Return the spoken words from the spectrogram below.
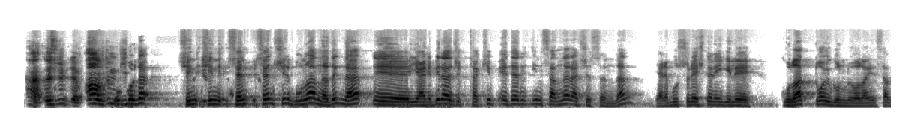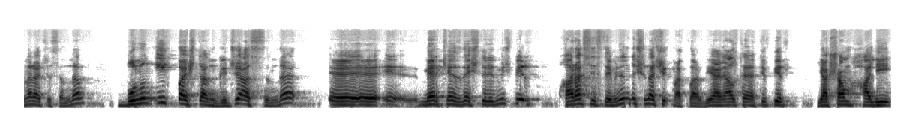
ha, özür dilerim aldım Bu gittim. burada şimdi şimdi sen sen şimdi bunu anladın da e, yani birazcık takip eden insanlar açısından yani bu süreçten ilgili kulak doygunluğu olan insanlar açısından bunun ilk başlangıcı aslında e, e, merkezleştirilmiş bir para sisteminin dışına çıkmak vardı. Yani alternatif bir yaşam hali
